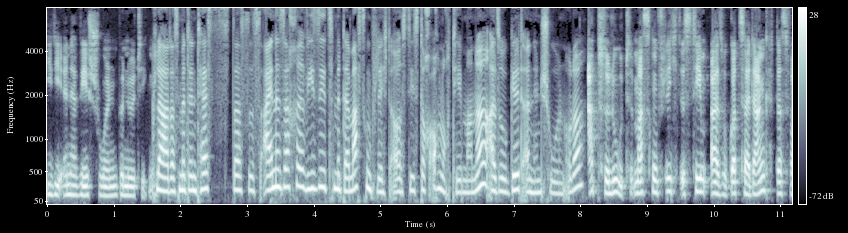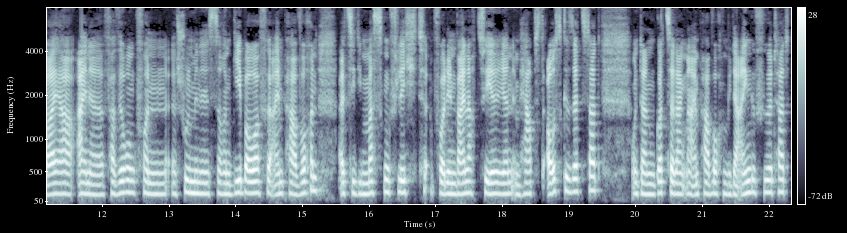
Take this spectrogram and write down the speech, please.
die die NRW-Schulen benötigen. Klar, das mit den Tests, das ist eine Sache. Wie sieht's mit der Maskenpflicht aus? Die ist doch auch noch Thema, ne? Also gilt an den Schulen, oder? Absolut. Maskenpflicht ist Thema, also Gott sei Dank, das war ja eine Verwirrung von äh, Schulministerin Gebauer für ein paar Wochen, als sie die Maskenpflicht vor den Weihnachtsferien im Herbst ausgesetzt hat und dann Gott sei Dank nach ein paar Wochen wieder eingeführt hat.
